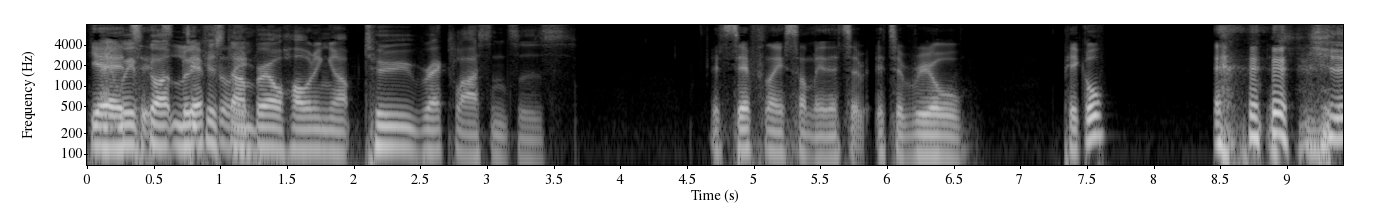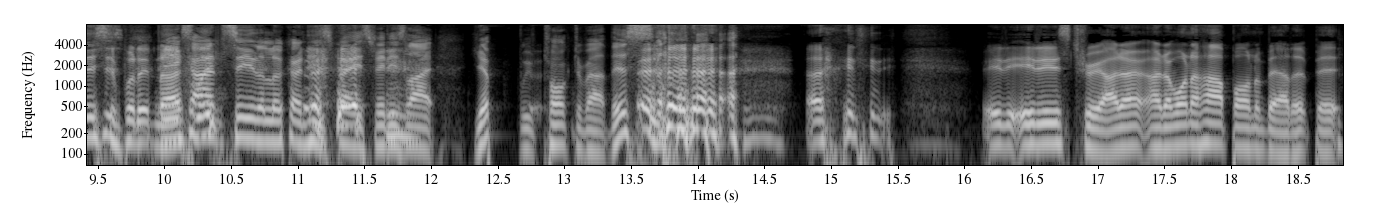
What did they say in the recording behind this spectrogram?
Yeah, and we've got Lucas Dumbrell holding up two rec licenses. It's definitely something that's a it's a real pickle. This to is, put it nicely. you can't see the look on his face, but he's like, "Yep, we've talked about this." It it is true. I don't I don't want to harp on about it, but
